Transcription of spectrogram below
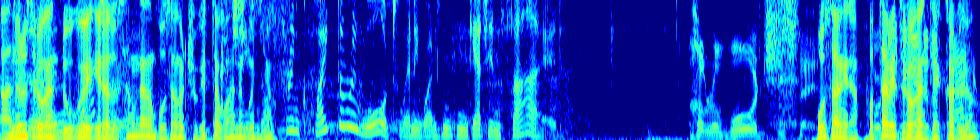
안으로 들어간 누구에게라도 상당한 보상을 주겠다고 하는군요. 보상이라 포탑에 들어가는 대가로요?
